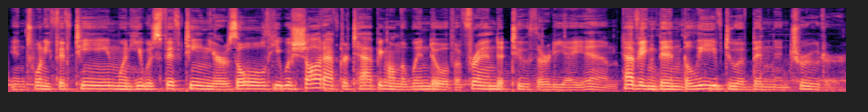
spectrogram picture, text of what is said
In 2015, when he was 15 years old, he was shot after tapping on the window of a friend at 2:30 a.m., having been believed to have been an intruder.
